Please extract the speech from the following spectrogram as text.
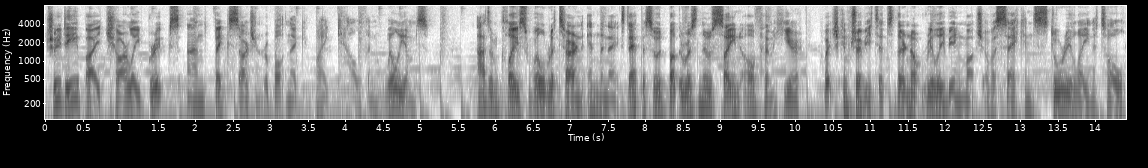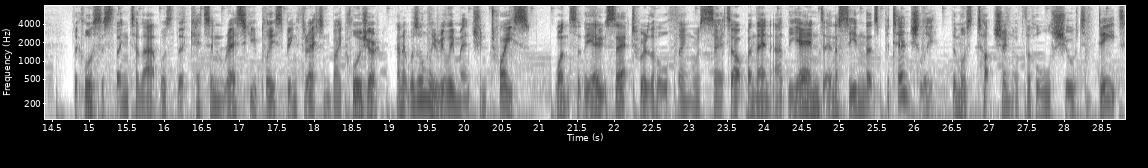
Trudy by Charlie Brooks, and Big Sergeant Robotnik by Calvin Williams. Adam Klaus will return in the next episode, but there was no sign of him here, which contributed to there not really being much of a second storyline at all. The closest thing to that was the kitten rescue place being threatened by closure, and it was only really mentioned twice once at the outset, where the whole thing was set up, and then at the end in a scene that's potentially the most touching of the whole show to date.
